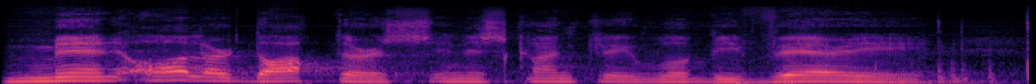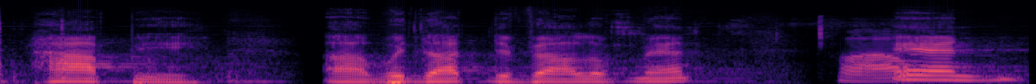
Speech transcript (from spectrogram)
many, all our doctors in this country will be very happy uh, with that development. Wow. And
